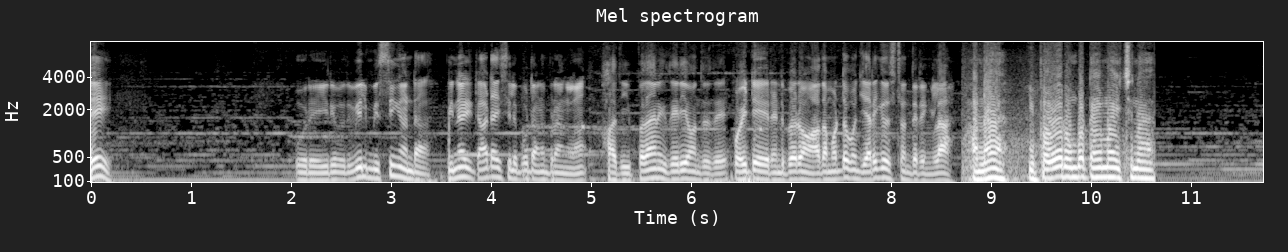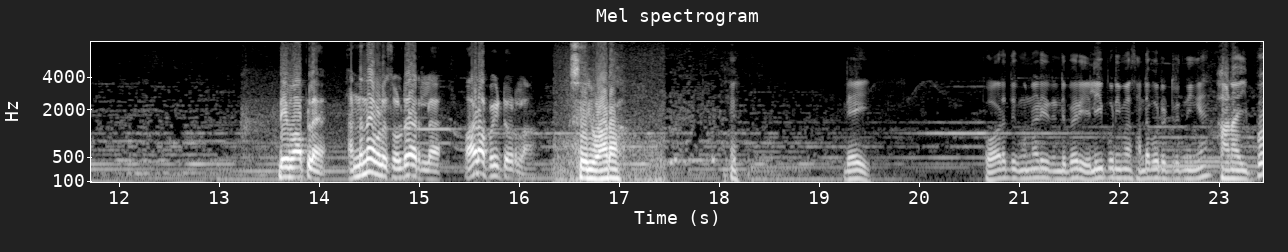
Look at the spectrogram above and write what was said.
டேய் ஒரு இருபது வீல் மிஸ்ஸிங் ஆண்டா. பின்னாடி டாடா ஏசியில் போட்டு அனுப்புறாங்களாம். அது இப்போதான் எனக்கு தெரிய வந்தது. போயிட்டு ரெண்டு பேரும் அதை மட்டும் கொஞ்சம் இறக்கி வச்சுட்டு வந்துடுறீங்களா? அண்ணா இப்போவே ரொம்ப டைம் ஆயிடுச்சுண்ணே. டேய் மாப்பிள அண்ணன் தான் இவ்வளவு சொல்றாருல்ல. வாடா போயிட்டு வரலாம். சரி வாடா. டேய் போறதுக்கு முன்னாடி ரெண்டு பேரும் எலி பொடிமா சண்டை போட்டுட்டு இருந்தீங்க? ஆனா இப்போ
